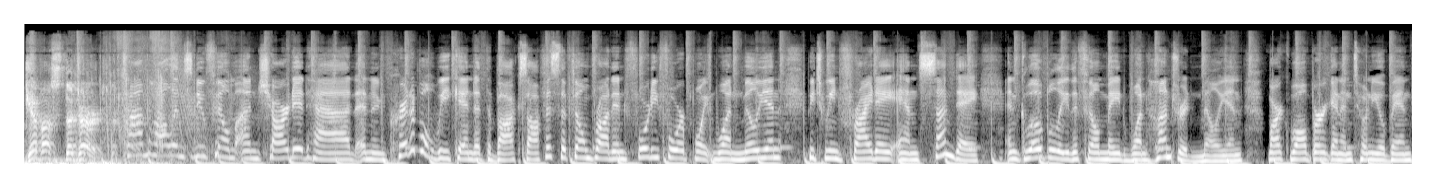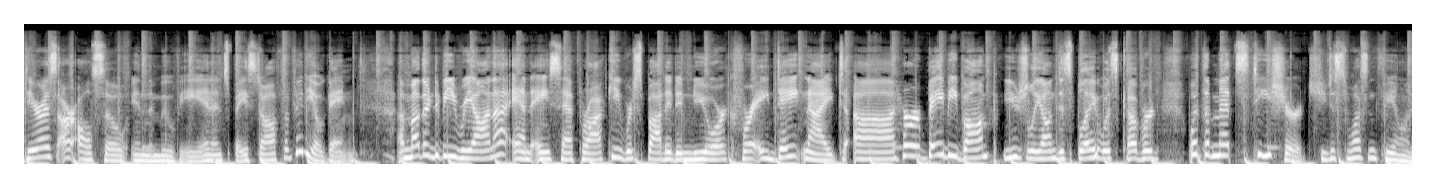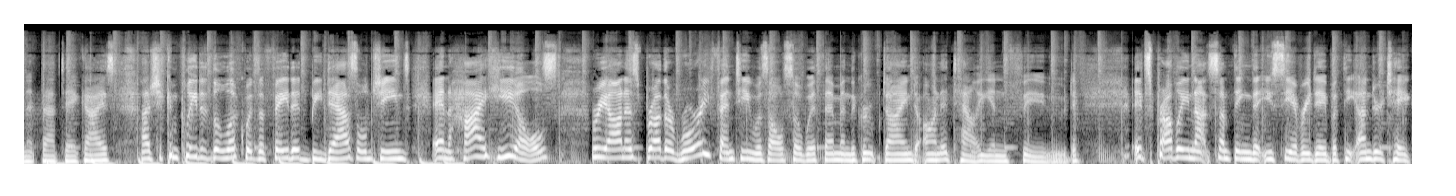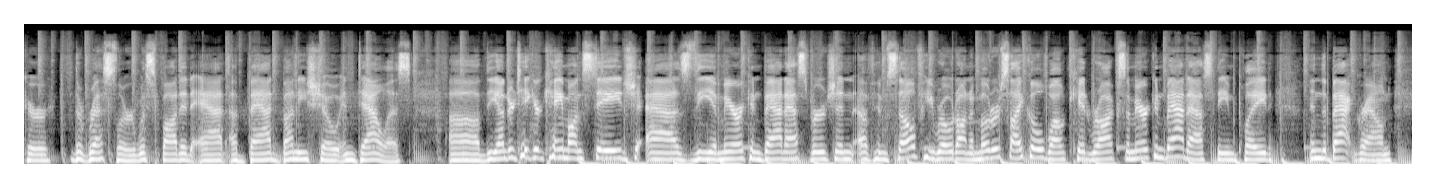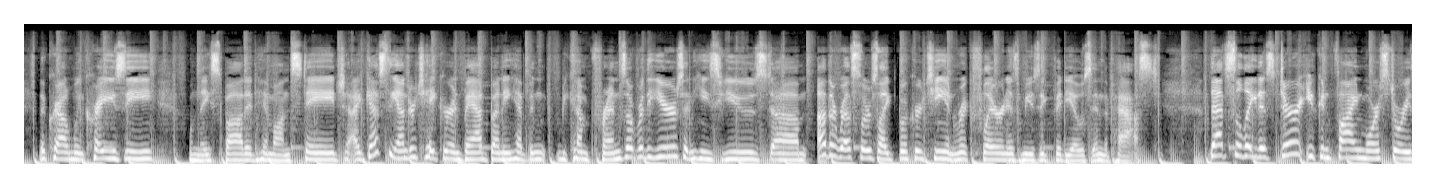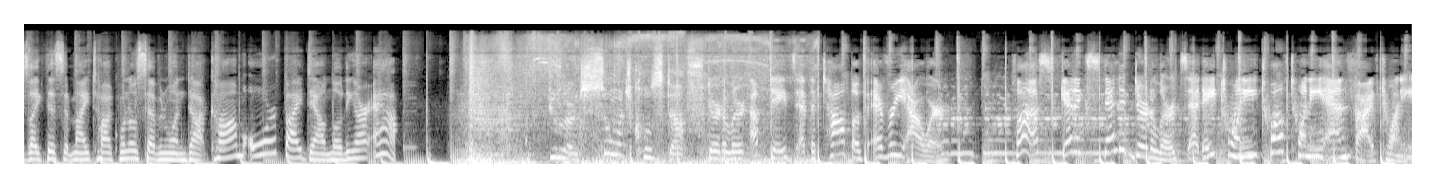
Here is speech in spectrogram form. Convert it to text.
Give us the dirt. Tom Holland's new film Uncharted had an incredible weekend at the box office. The film brought in 44.1 million between Friday and Sunday, and globally the film made 100 million. Mark Wahlberg and Antonio Banderas are also in the movie, and it's based off a video game. A mother to be Rihanna and ASAP Rocky were spotted in New York for a date night. Uh, her baby bump, usually on display, was covered with a Mets t-shirt. She just wasn't feeling it that day, guys. Uh, she completed the look with the faded, bedazzled jeans and high heels. Rihanna's brother Rorrey Fenty was also with them, and the group dined on Italian food. It's probably not something that you see every day, but The Undertaker, the wrestler, was spotted at a Bad Bunny show in Dallas. Uh, the Undertaker came on stage as the American Badass version of himself. He rode on a motorcycle while Kid Rock's American Badass theme played in the background. The crowd went crazy when they spotted him on stage. I guess The Undertaker and Bad Bunny have been become friends over the years, and he's used um, other wrestlers like Booker T and Ric Flair in his music videos in the past. That's the latest dirt. You can find more stories like this at mytalk1071.com or by downloading our app. You learned so much cool stuff. Dirt Alert updates at the top of every hour. Plus, get extended Dirt Alerts at 820, 1220, and 520.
